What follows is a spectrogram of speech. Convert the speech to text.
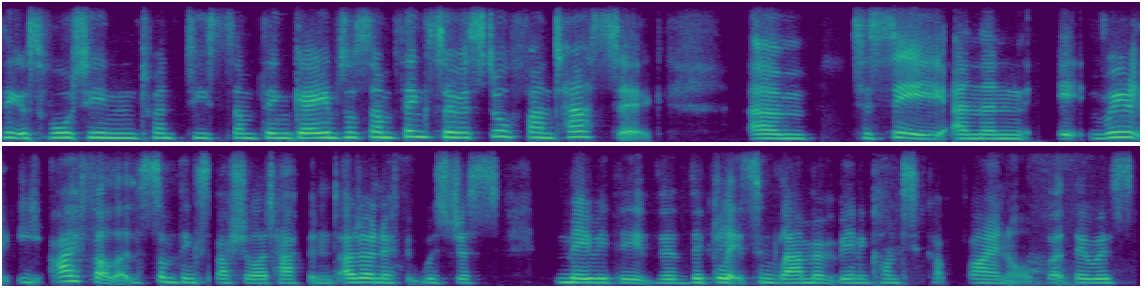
I think it was 14, 20 something games or something. So it's still fantastic um, to see. And then it really, I felt like something special had happened. I don't know if it was just maybe the, the, the glitz and glamour of being a Conti Cup final, but there was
